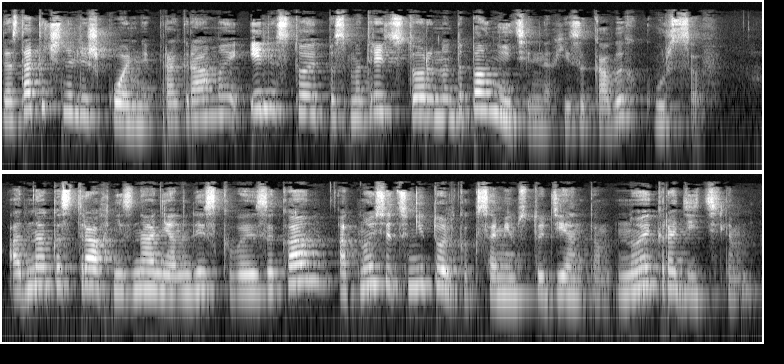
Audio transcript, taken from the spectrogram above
Достаточно ли школьной программы или стоит посмотреть в сторону дополнительных языковых курсов? Однако страх незнания английского языка относится не только к самим студентам, но и к родителям.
